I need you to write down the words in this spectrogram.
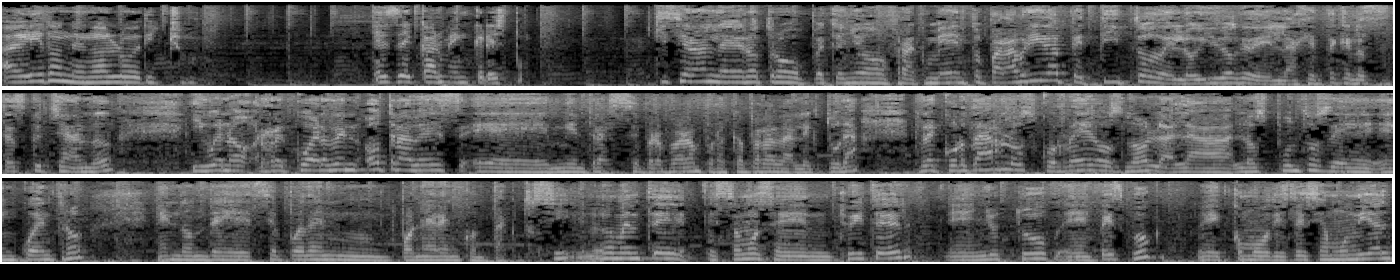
ahí donde no lo he dicho. Es de Carmen Crespo quisieran leer otro pequeño fragmento para abrir apetito del oído de la gente que nos está escuchando. Y bueno, recuerden otra vez, eh, mientras se preparan por acá para la lectura, recordar los correos, ¿no? La, los puntos de encuentro en donde se pueden poner en contacto. Sí, nuevamente estamos en Twitter, en YouTube, en Facebook, eh, como Dislexia Mundial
